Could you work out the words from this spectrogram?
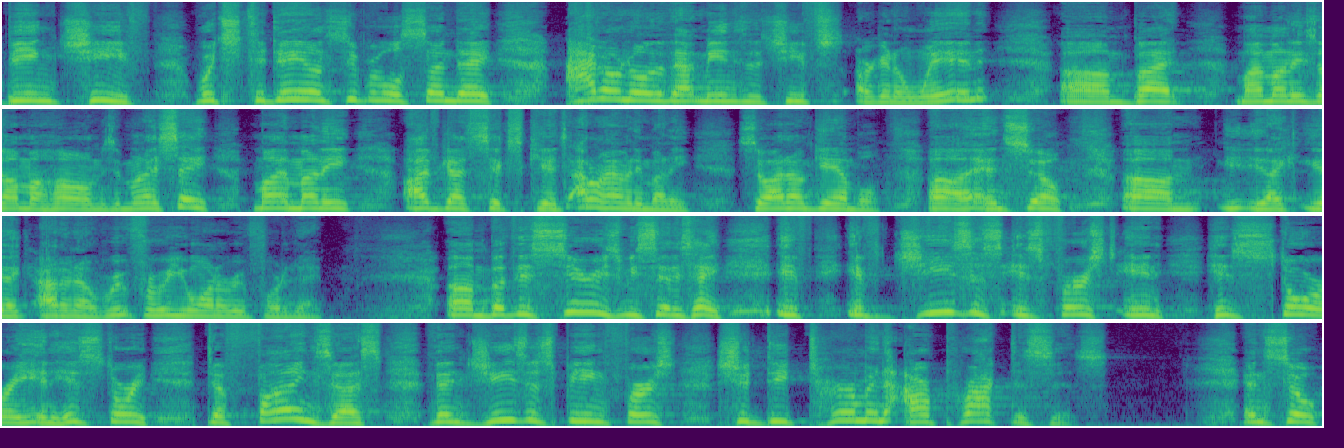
being chief, which today on Super Bowl Sunday, I don't know that that means the Chiefs are going to win, um, but my money's on Mahomes. And when I say my money, I've got six kids. I don't have any money, so I don't gamble. Uh, and so, um, like, like, I don't know, root for who you want to root for today. Um, but this series we said is, hey, if, if Jesus is first in his story and his story defines us, then Jesus being first should determine our practices. And so,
